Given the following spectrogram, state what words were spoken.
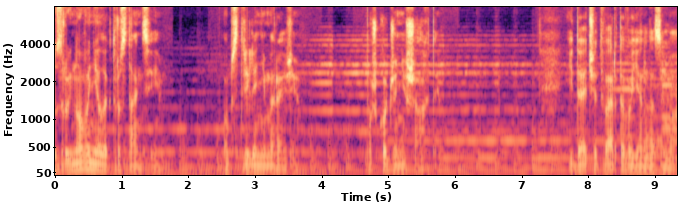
Зруйновані електростанції, обстріляні мережі, пошкоджені шахти. Іде четверта воєнна зима.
